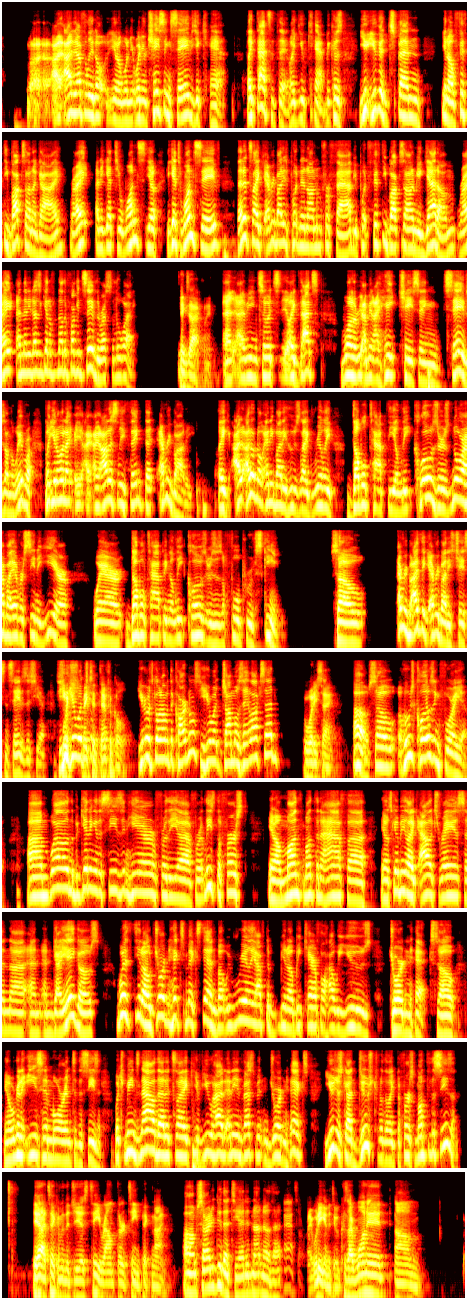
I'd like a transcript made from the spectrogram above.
I I definitely don't. You know, when you're when you're chasing saves, you can't. Like that's the thing. Like you can't because you you could spend you know 50 bucks on a guy, right? And he gets you once, you know, he gets one save. Then it's like everybody's putting in on him for fab. You put 50 bucks on him, you get him, right? And then he doesn't get another fucking save the rest of the way. Exactly. And I mean, so it's like that's one of the. I mean, I hate chasing saves on the waiver, but you know what? I I, I honestly think that everybody, like, I I don't know anybody who's like really double tap the elite closers, nor have I ever seen a year where double tapping elite closers is a foolproof scheme. So everybody, I think everybody's chasing saves this year. Did you Which hear what makes it difficult? You hear what's going on with the Cardinals? You hear what John Mozeliak said? What did he say? Oh, so who's closing for you? Um, well, in the beginning of the season here, for the uh, for at least the first, you know, month, month and a half, uh, you know, it's going to be like Alex Reyes and uh, and and Gallegos with you know Jordan Hicks mixed in, but we really have to you know be careful how we use Jordan Hicks. So you know we're going to ease him more into the season, which means now that it's like if you had any investment in Jordan Hicks, you just got douched for the like the first month of the season. Yeah, I took him in the GST round 13, pick nine. Oh, I'm sorry to do that to you. I did not know that. That's all right. What are you gonna do? Because I wanted um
